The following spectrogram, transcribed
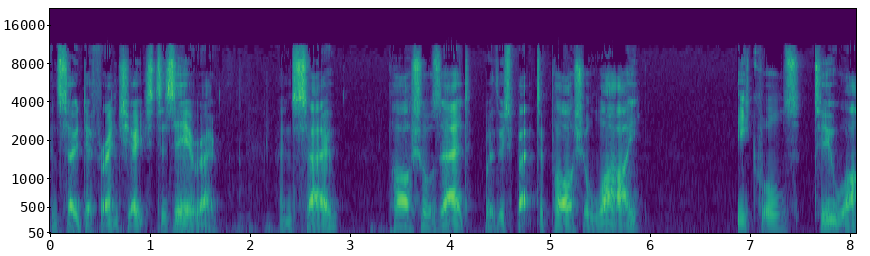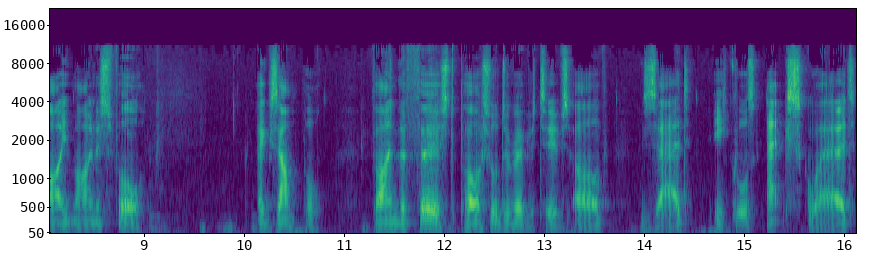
and so differentiates to 0. And so partial z with respect to partial y equals 2y minus 4. Example, find the first partial derivatives of z equals x squared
